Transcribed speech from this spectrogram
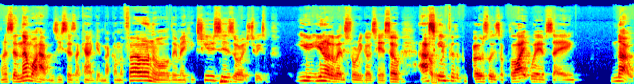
And I said, and then what happens? He says, I can't get back on the phone, or they make excuses, or it's too expensive. You, you know the way the story goes here. So asking oh, for the proposal is a polite way of saying, no,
